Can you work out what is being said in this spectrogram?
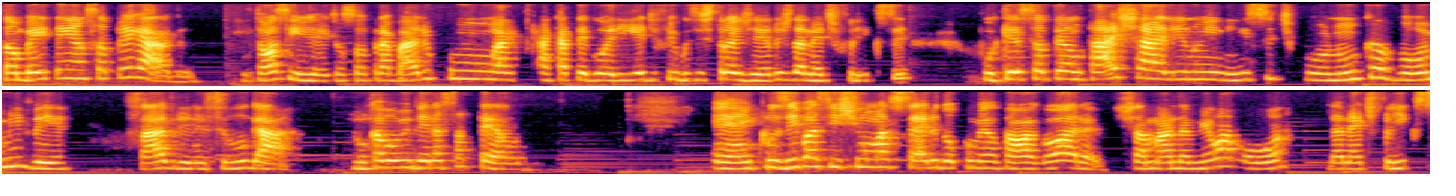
também têm essa pegada. Então, assim, gente, eu só trabalho com a, a, categoria de filmes estrangeiros da Netflix, porque se eu tentar achar ali no início, tipo, eu nunca vou me ver, sabe, nesse lugar. Nunca vou me ver nessa tela. É, inclusive, assisti uma série documental agora chamada Meu Amor, da Netflix.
